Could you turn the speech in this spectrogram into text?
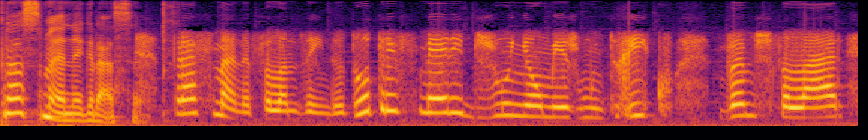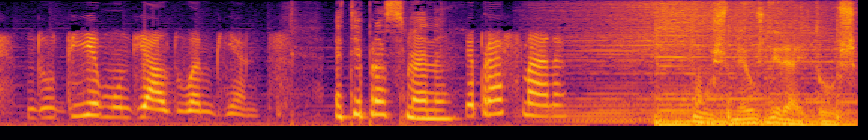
Para a semana, Graça. Para a semana falamos ainda de outra efeméride, de junho é um mês muito rico. Vamos falar do Dia Mundial do Ambiente. Até para a semana. Até para a semana. Os meus direitos.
